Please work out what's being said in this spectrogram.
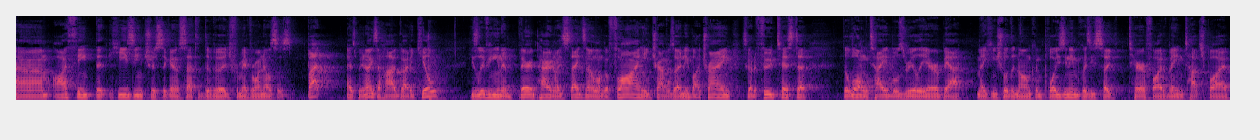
um, I think that his interests are going to start to diverge from everyone else's. But as we know, he's a hard guy to kill. He's living in a very paranoid state. He's no longer flying. He travels only by train. He's got a food tester. The long tables really are about making sure that no one can poison him because he's so terrified of being touched by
